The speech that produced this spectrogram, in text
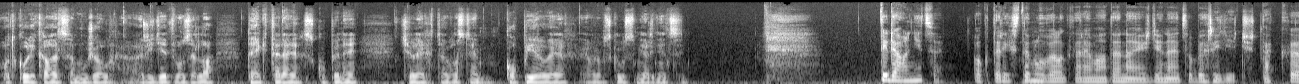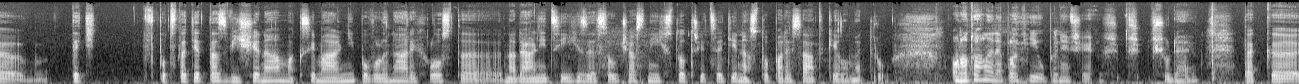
od kolika let se můžou řídit vozidla té které skupiny, čili to vlastně kopíruje evropskou směrnici. Ty dálnice, o kterých jste mluvil, které máte naježděné, co by řidič, tak eh, teď v podstatě ta zvýšená maximální povolená rychlost eh, na dálnicích ze současných 130 na 150 kilometrů. Ono to ale neplatí úplně vše, všude, tak eh,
